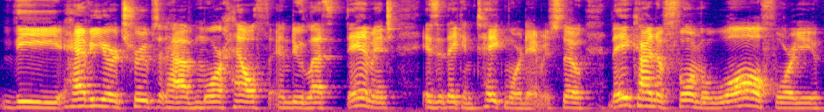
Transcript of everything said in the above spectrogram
the heavier troops that have more health and do less damage is that they can take more damage. So they kind of form a wall for you,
